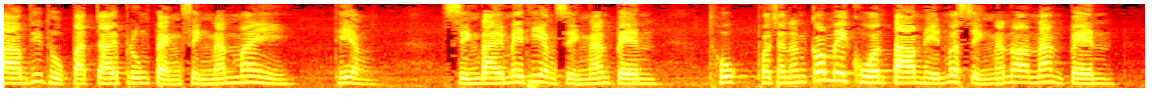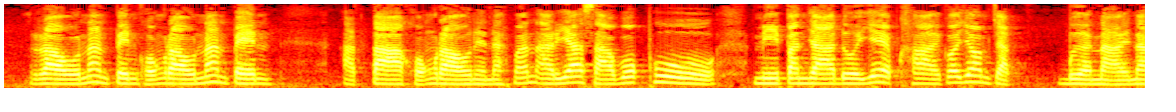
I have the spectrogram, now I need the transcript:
ตามที่ถูกปัจจัยปรุงแต่งสิ่งนั้นไม่เที่ยง สิ่งใดไม่เที่ยงสิ่งนั้นเป็นทุกข์เพราะฉะนั้นก็ไม่ควรตามเห็นว่าสิ่งนั้นว่านั่นเป็นเรานั่นเป็นของเรานั่นเป็นอัตตาของเราเนี่ยนะเพราะอริยสาวกผู้มีปัญญาโดยแยบคายก็ย่อมจากเบื่อหน่ายใน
